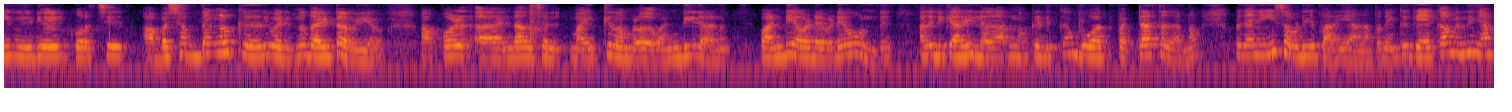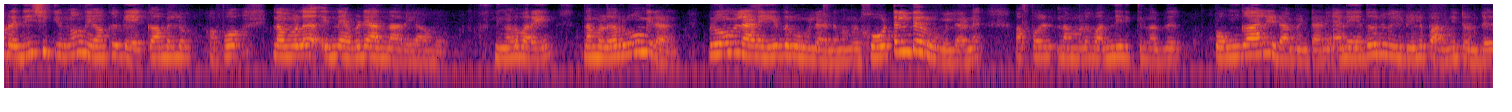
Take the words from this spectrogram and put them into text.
ഈ വീഡിയോയിൽ കുറച്ച് അപശബ്ദങ്ങൾ കയറി വരുന്നതായിട്ട് അറിയാം. അപ്പോൾ എന്താന്ന് വെച്ചാൽ മൈക്ക് നമ്മൾ വണ്ടിയിലാണ്. വണ്ടി അവിടെ എവിടെയോ ഉണ്ട്. അതെനിക്കറിയില്ല. കാരണം നമുക്ക് എടുക്കാൻ പോവാ പറ്റാത്ത കാരണം. അപ്പോൾ ഞാൻ ഈ സൗണ്ടിൽ പറയാണ് അപ്പോൾ നിങ്ങൾക്ക് കേൾക്കാമെന്ന് ഞാൻ പ്രതീക്ഷിക്കുന്നു. നിങ്ങൾക്ക് കേൾക്കാമല്ലോ. അപ്പോൾ നമ്മൾ ഇന്ന് എവിടെയാണെന്ന് അറിയാമോ? നിങ്ങൾ പറയും. നമ്മൾ റൂമിലാണ്. റൂമിലാണ്. ഏത് റൂമിലാണ്? നമ്മൾ ഹോട്ടലിന്റെ റൂമിലാണ്. അപ്പോൾ നമ്മൾ വന്നിരിക്കുന്നത് പൊങ്കാല ഇടാൻ വേണ്ടിയിട്ടാണ്. ഞാൻ ഏതൊരു വീഡിയോയിൽ പറഞ്ഞിട്ടുണ്ട്.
